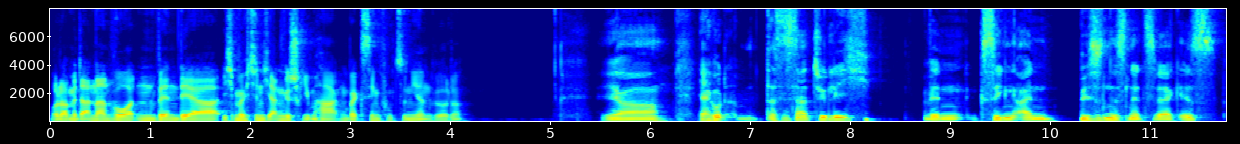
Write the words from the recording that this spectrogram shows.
Oder mit anderen Worten, wenn der Ich möchte nicht angeschrieben Haken bei Xing funktionieren würde. ja. Ja, gut, das ist natürlich, wenn Xing ein Business-Netzwerk ist,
